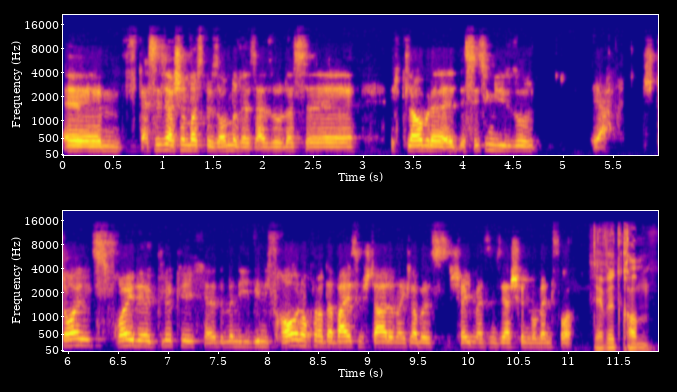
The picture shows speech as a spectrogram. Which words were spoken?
Ähm, das ist ja schon was Besonderes. Also, das, äh, ich glaube, es ist irgendwie so, ja, stolz, Freude, glücklich, äh, wenn, die, wenn die Frau noch, noch dabei ist im Stadion. Ich glaube, das stelle ich mir als einen sehr schönen Moment vor. Der wird kommen.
